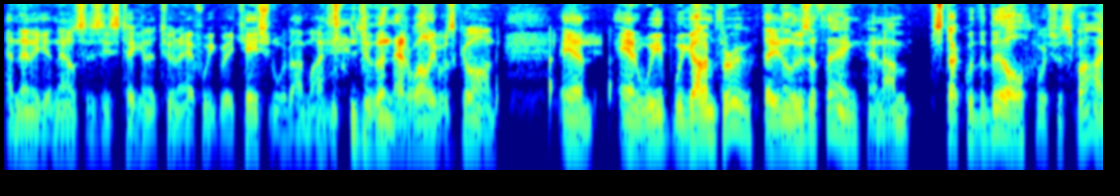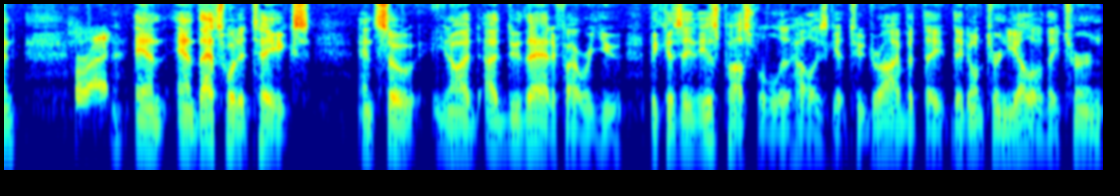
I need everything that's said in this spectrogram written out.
And then he announces he's taking a two and a half week vacation. Would I mind doing that while he was gone? And and we we got them through. They didn't lose a thing, and I'm stuck with the bill, which was fine. Right. And and that's what it takes. And so you know, I'd I'd do that if I were you, because it is possible to let hollies get too dry, but they they don't turn yellow. They turn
